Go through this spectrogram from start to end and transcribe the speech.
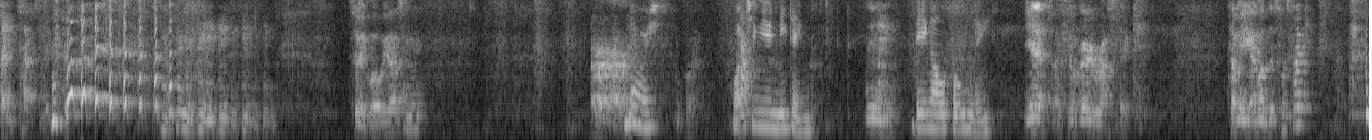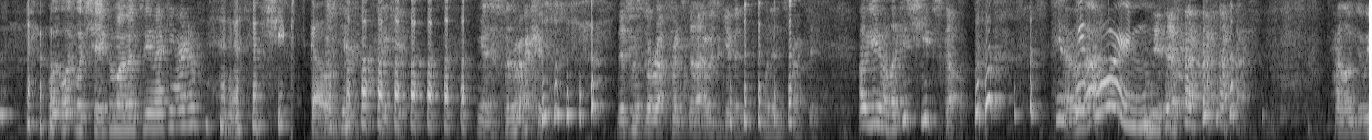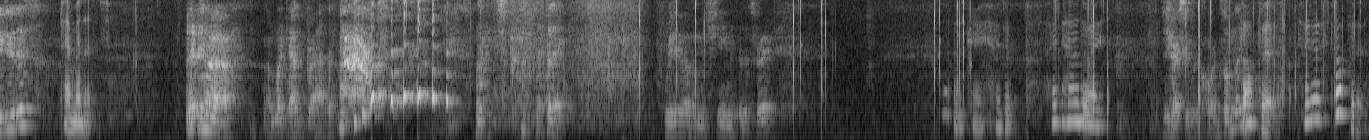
fantastic. so wait, what were you asking me? Arr. No, I was just What? watching you kneading, Mm. being all homely. Yes, I feel very rustic. Tell me again what this looks like. what, what what shape am I meant to be making right now? Sheep skull. Yeah, thank you. Yeah, just for the record, this was the reference that I was given when instructed. Oh, you know, like a sheep skull. You know With that. horns. How long did we do this? Ten minutes. I'm like out of breath. That's pathetic. We do have a machine for this, right? Okay, how do how the hell do I Did you actually record something? stop it? How do I stop it?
